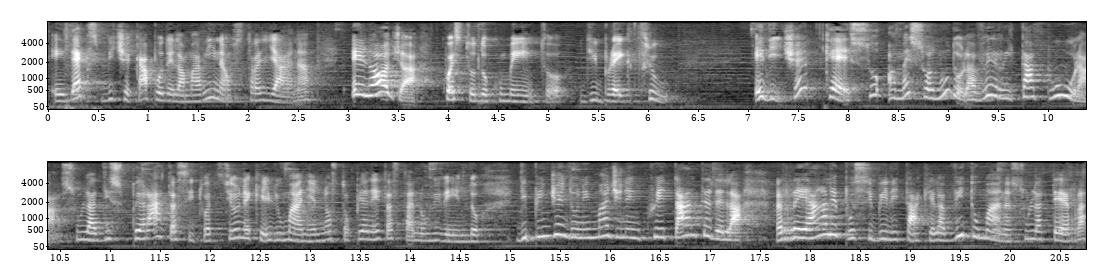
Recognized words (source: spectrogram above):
ed ex vice capo della Marina australiana, elogia questo documento di Breakthrough e dice che esso ha messo a nudo la verità pura sulla disperata situazione che gli umani e il nostro pianeta stanno vivendo, dipingendo un'immagine inquietante della reale possibilità che la vita umana sulla Terra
